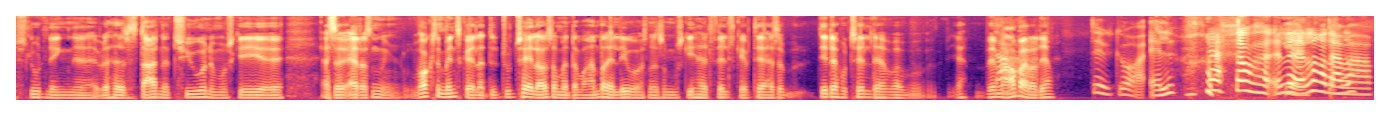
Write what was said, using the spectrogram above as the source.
slutningen, øh, hvad hedder det, starten af 20'erne måske, øh, altså er der sådan voksne mennesker, eller du, du taler også om, at der var andre elever og sådan noget, som måske havde et fællesskab der, altså det der hotel der, hvor, ja, hvem Der- arbejder der? Det gjorde alle. Ja, der var alle ja, aldre der dernede. var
